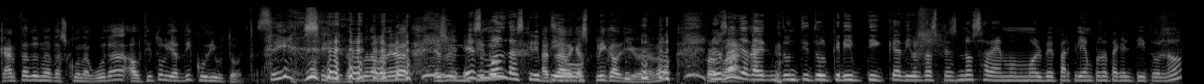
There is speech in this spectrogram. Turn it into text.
carta d'una desconeguda, el títol ja et dic que ho diu tot. Sí? Sí, d'alguna manera és un És títol molt descriptiu. Exacte, que explica el llibre, no? no és allò de- d'un títol críptic que dius després no sabem molt bé per què li han posat aquell títol, no?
